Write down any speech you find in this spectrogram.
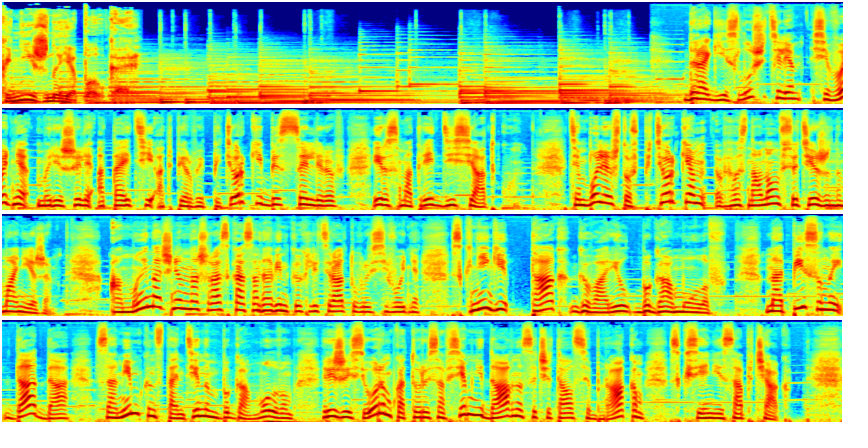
Книжная полка. Дорогие слушатели, сегодня мы решили отойти от первой пятерки бестселлеров и рассмотреть десятку. Тем более, что в пятерке в основном все те же на манеже. А мы начнем наш рассказ о новинках литературы сегодня с книги так говорил Богомолов. Написанный, да-да, самим Константином Богомоловым, режиссером, который совсем недавно сочетался браком с Ксенией Собчак.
